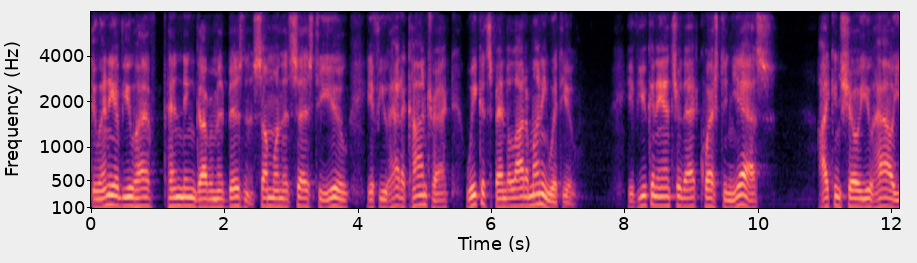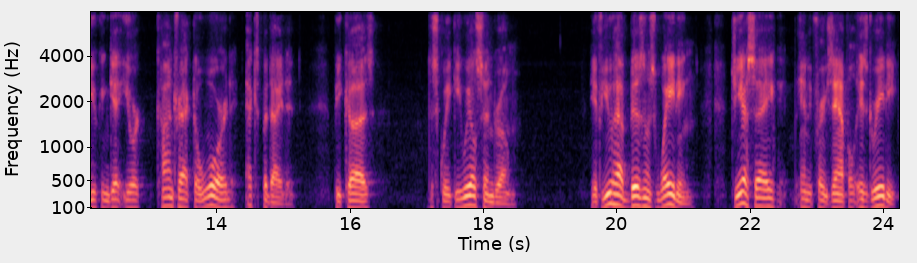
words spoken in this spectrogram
Do any of you have pending government business? Someone that says to you, if you had a contract, we could spend a lot of money with you. If you can answer that question yes, I can show you how you can get your contract award expedited because the squeaky wheel syndrome. If you have business waiting, GSA, for example, is greedy.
